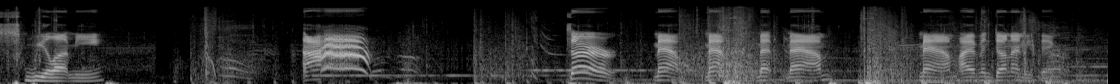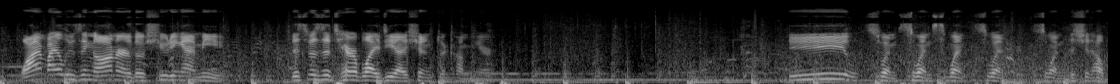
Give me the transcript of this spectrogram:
squeal at me. Ah! Sir! Ma'am, ma'am, ma'am, ma'am, I haven't done anything. Why am I losing honor? They're shooting at me. This was a terrible idea. I shouldn't have come here. Eee, Swim, swim, swim, swim, swim. This should help.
